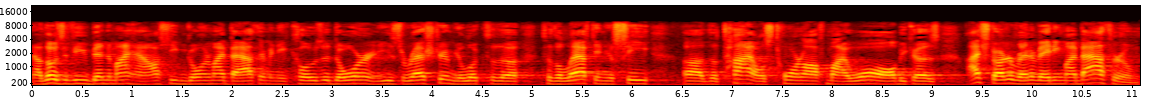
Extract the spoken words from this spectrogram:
Now, those of you who've been to my house, you can go into my bathroom and you close the door and use the restroom. You look to the, to the left and you'll see uh, the tiles torn off my wall because I started renovating my bathroom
